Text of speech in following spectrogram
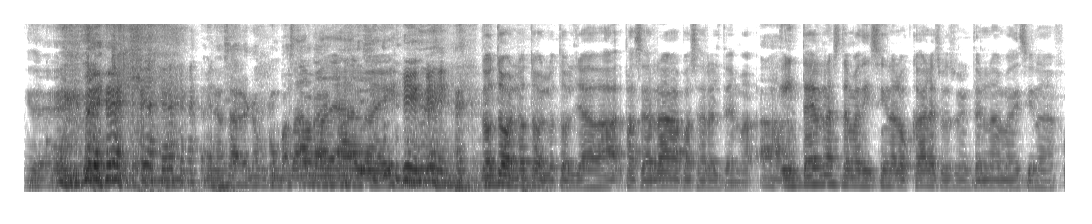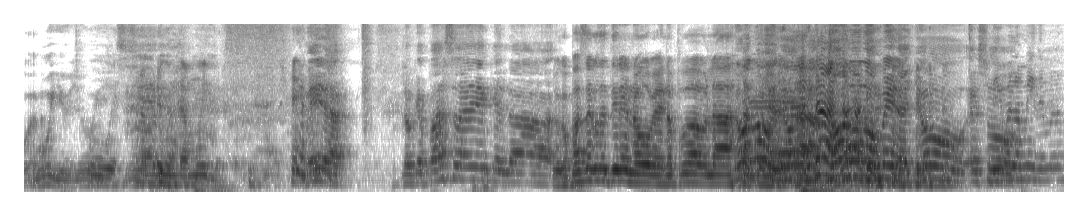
y de culo? y no sale con, con pastores. Vamos a dejarlo ahí. Doctor, doctor, doctor, ya, para cerrar, para cerrar el tema. Ajá. Internas de medicina locales versus internas de medicina de afuera. Uy, uy, uy. Uh, esa es una pregunta muy personal. Mira, lo que pasa es que la... Lo que pasa es que usted tiene novia y no puedo hablar. No, no, yo, no, no, no, mira, yo, eso, Dímelo a mí, dímelo a mí.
